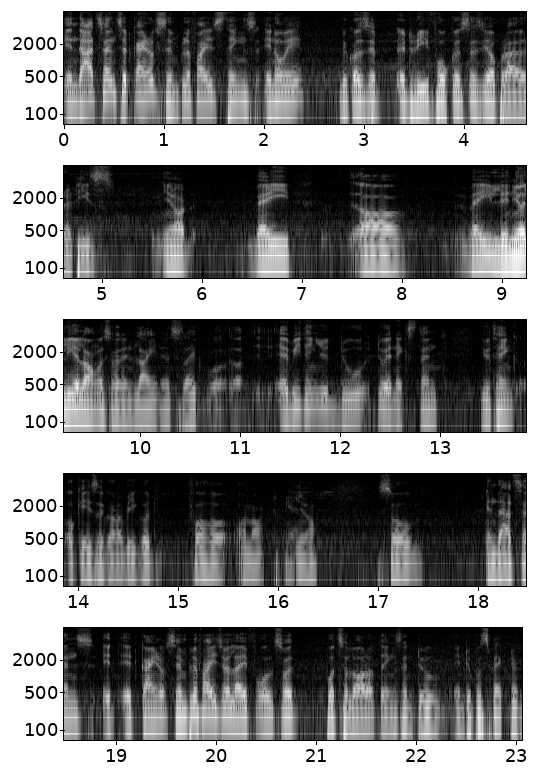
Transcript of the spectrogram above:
in that sense, it kind of simplifies things in a way because it, it refocuses your priorities, you know, very, uh, very linearly along a certain line. It's like uh, everything you do to an extent, you think, okay, is it going to be good for her or not? Yeah. You know, so in that sense, it, it kind of simplifies your life. Also, puts a lot of things into into perspective.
